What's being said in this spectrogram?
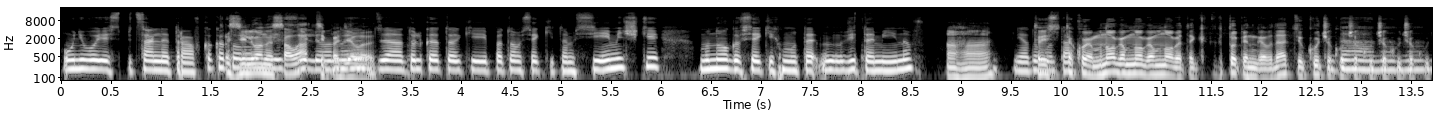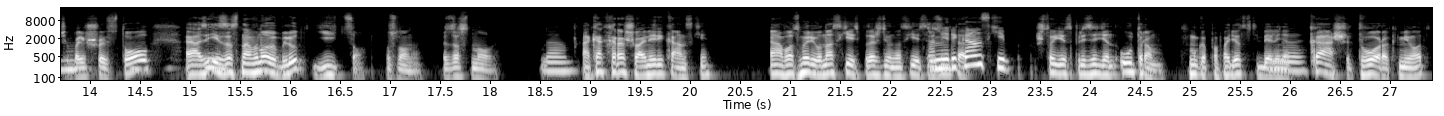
У него есть специальная травка, которая Зелёный есть, салат типа зелёный, делают? Да, только такие, потом всякие там семечки, много всяких мута- витаминов. Ага. Я То думаю, есть так. такое много-много-много таких топпингов, да? Ты Куча, куча, Да, куча, да, куча, да, куча. да. Большой стол. А из основного блюд яйцо, условно. Из основы. Да. А как хорошо, американский? А, вот смотри, у нас есть, подожди, у нас есть результат. Американский, Что ест президент утром? Ну-ка, попадет в тебя или нет? Каши, творог, мед.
